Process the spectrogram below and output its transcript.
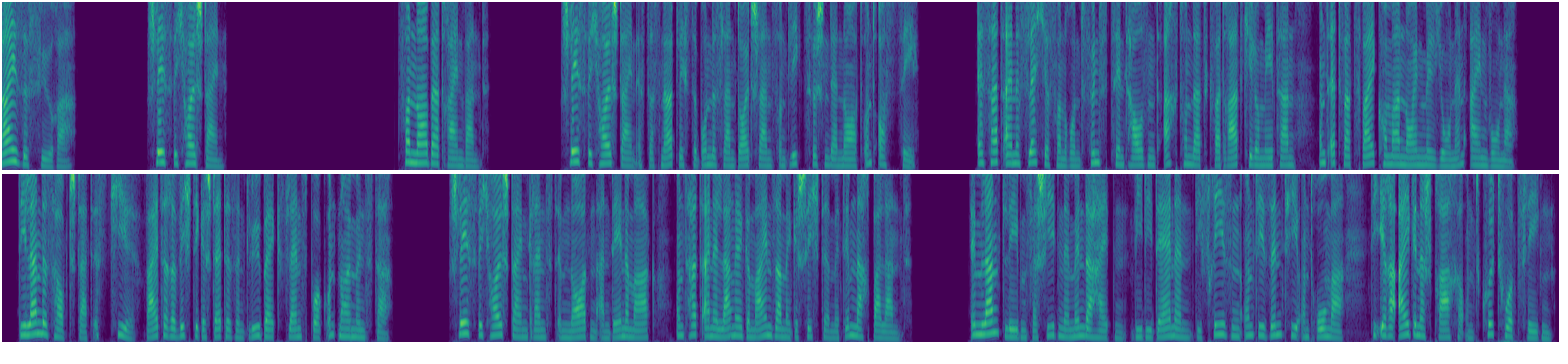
Reiseführer Schleswig-Holstein von Norbert Reinwand Schleswig-Holstein ist das nördlichste Bundesland Deutschlands und liegt zwischen der Nord- und Ostsee. Es hat eine Fläche von rund 15.800 Quadratkilometern und etwa 2,9 Millionen Einwohner. Die Landeshauptstadt ist Kiel, weitere wichtige Städte sind Lübeck, Flensburg und Neumünster. Schleswig-Holstein grenzt im Norden an Dänemark und hat eine lange gemeinsame Geschichte mit dem Nachbarland. Im Land leben verschiedene Minderheiten wie die Dänen, die Friesen und die Sinti und Roma, die ihre eigene Sprache und Kultur pflegen.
